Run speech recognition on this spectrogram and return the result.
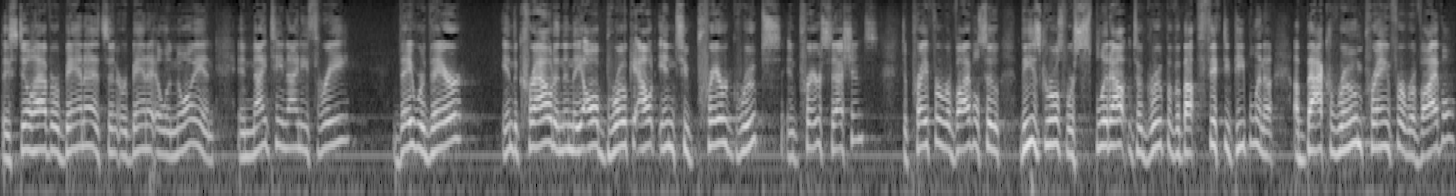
They still have Urbana. It's in Urbana, Illinois. And in 1993, they were there in the crowd, and then they all broke out into prayer groups in prayer sessions to pray for revival. So these girls were split out into a group of about 50 people in a, a back room praying for revival.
